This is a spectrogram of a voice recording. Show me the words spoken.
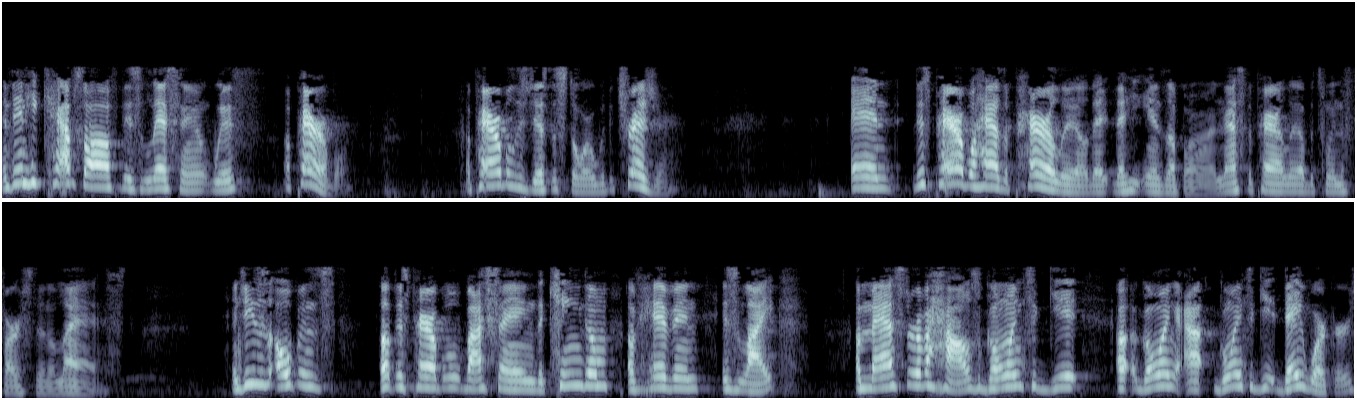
And then he caps off this lesson with a parable. A parable is just a story with a treasure. And this parable has a parallel that, that he ends up on. That's the parallel between the first and the last. And Jesus opens up this parable by saying, The kingdom of heaven is like a master of a house going to get, uh, going, out, going to get day workers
